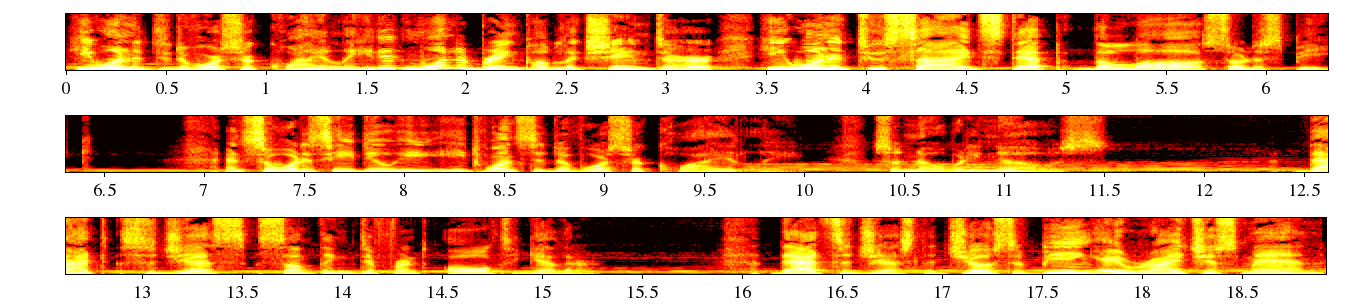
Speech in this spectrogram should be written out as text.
he wanted to divorce her quietly. He didn't want to bring public shame to her. He wanted to sidestep the law, so to speak. And so what does he do? He, he wants to divorce her quietly, so nobody knows. That suggests something different altogether. That suggests that Joseph, being a righteous man,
